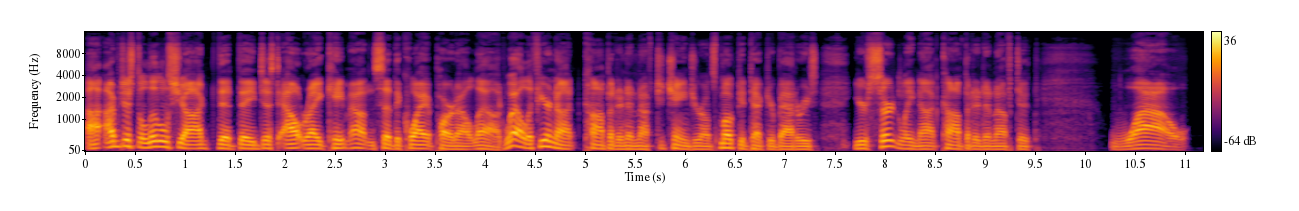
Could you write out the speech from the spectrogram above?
I'm just a little shocked that they just outright came out and said the quiet part out loud. Well, if you're not competent enough to change your own smoke detector batteries, you're certainly not competent enough to. Wow.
